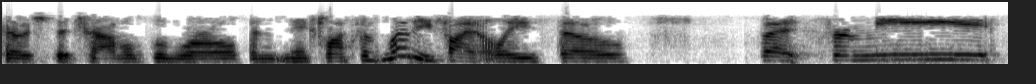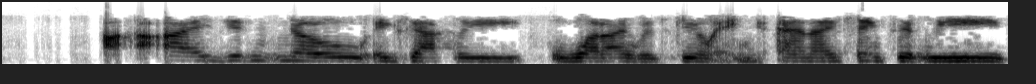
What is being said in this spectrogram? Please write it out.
coach that travels the world and makes lots of money finally. So, but for me, I didn't know exactly what I was doing. And I think that we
